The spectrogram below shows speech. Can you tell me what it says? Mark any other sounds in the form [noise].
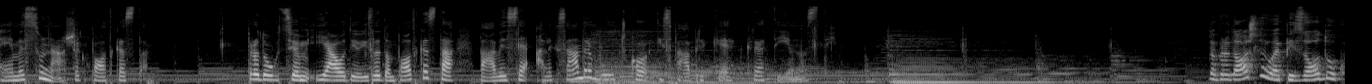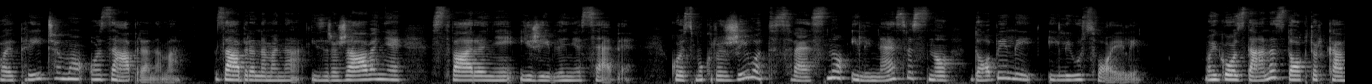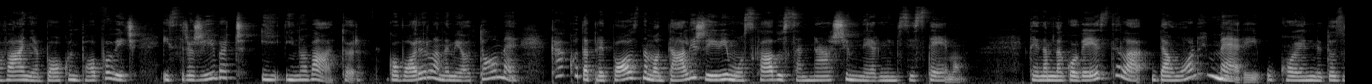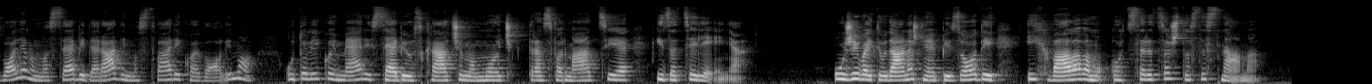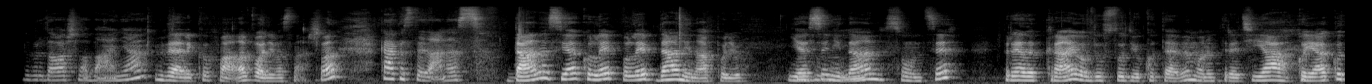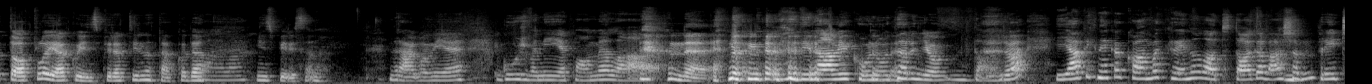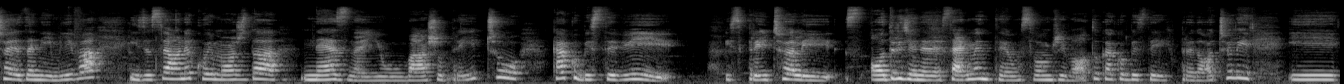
Teme su našeg podcasta. Produkcijom i audio izgledom podcasta bavi se Aleksandra Bučko iz Fabrike kreativnosti. Dobrodošli u epizodu u kojoj pričamo o zabranama. Zabranama na izražavanje, stvaranje i življenje sebe, koje smo kroz život svesno ili nesvesno dobili ili usvojili. Moj gost danas, doktorka Vanja Bokun Popović, istraživač i inovator, govorila nam je o tome kako da prepoznamo da li živimo u skladu sa našim nervnim sistemom – te nam nagovestila da u onoj meri u kojoj ne dozvoljavamo sebi da radimo stvari koje volimo, u tolikoj meri sebi uskraćujemo moć transformacije i zaceljenja. Uživajte u današnjoj epizodi i hvala vam od srca što ste s nama. Dobrodošla, Banja. Veliko hvala, bolje vas našla. Kako ste danas? Danas jako lepo, lep dan je napolju. Jesenji mm dan, sunce prelep kraj ovdje u studiju kod tebe, moram ti reći, jako, jako toplo, jako inspirativno, tako da Hvala. inspirisano. Drago mi je. Gužva nije pomela [laughs] ne. [laughs] dinamiku unutarnju. Dobro. Ja bih nekako odmah krenula od toga. Vaša mm priča je zanimljiva i za sve one koji možda ne znaju vašu priču, kako biste vi ispričali određene segmente u svom životu kako biste ih predočili i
